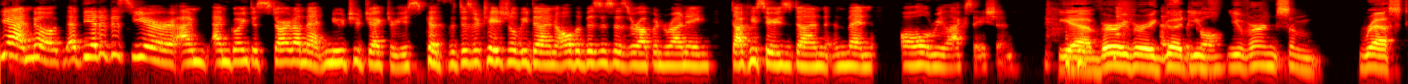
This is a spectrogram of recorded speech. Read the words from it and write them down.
yeah, no. At the end of this year, I'm I'm going to start on that new trajectory because the dissertation will be done, all the businesses are up and running, docu series done, and then all relaxation. Yeah, very very good. You've goal. you've earned some rest.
